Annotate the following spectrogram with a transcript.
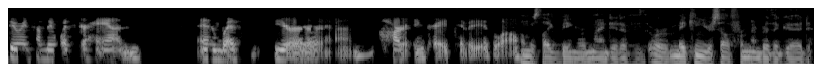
doing something with your hands and with your um, heart and creativity as well. Almost like being reminded of or making yourself remember the good.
